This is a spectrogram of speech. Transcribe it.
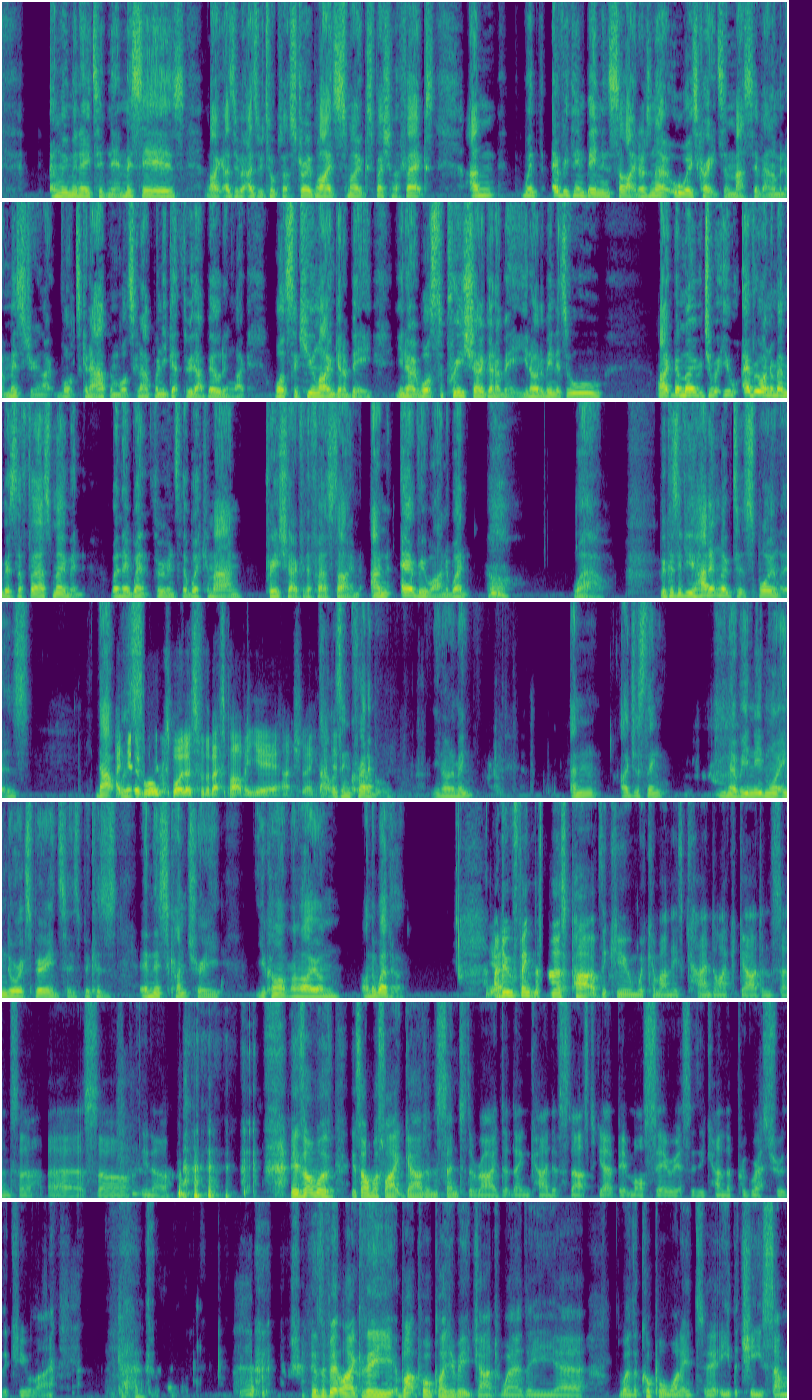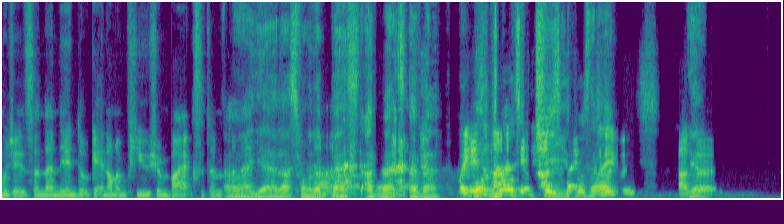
illuminated near misses, like as we, as we talked about strobe lights, smoke, special effects, and with everything being inside, I don't know, it always creates a massive element of mystery. Like, what's going to happen? What's going to happen when you get through that building? Like, what's the queue line going to be? You know, what's the pre-show going to be? You know what I mean? It's all like the moment you, you everyone remembers the first moment when they went through into the Wicker Man pre-show for the first time, and everyone went, oh, "Wow!" Because if you hadn't looked at spoilers, that I was did avoid spoilers for the best part of a year. Actually, that was incredible. You know what I mean? And I just think, you know, we need more indoor experiences because in this country, you can't rely on on the weather. Yeah. I do think the first part of the queue in Wicker Man is kind of like a garden centre. Uh, so you know, it's almost it's almost like garden centre the ride that then kind of starts to get a bit more serious as you kind of progress through the queue line. God. It's a bit like the Blackpool Pleasure Beach ad where the uh, where the couple wanted to eat the cheese sandwiches and then they end up getting on infusion by accident. and Oh then, yeah, that's one of the Ah, best adverts ever. Wait, What- isn't that, what's isn't the that a cheese? What's that? Specsavers advert?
